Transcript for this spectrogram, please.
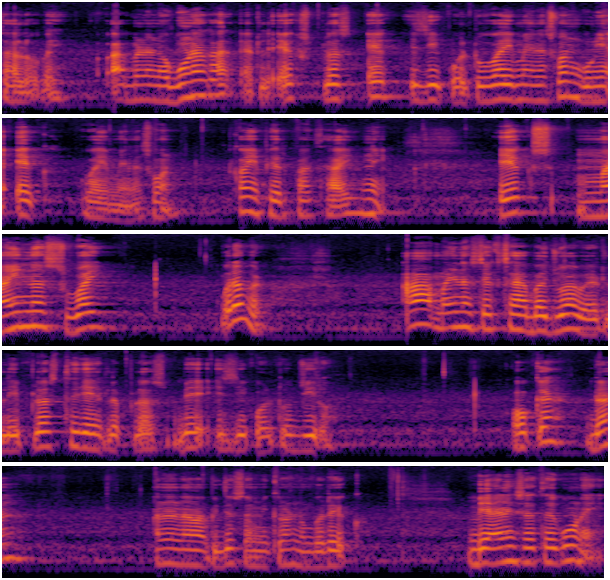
ચાલો ભાઈ. આ બંનેનો ગુણાકાર એટલે એક્સ પ્લસ એક is equal to y minus one ગુણ્યા એક વાય માઇનસ વન કંઈ ફેરફાર થાય નહીં. એક્સ માઇનસ વાય બરાબર? આ માઇનસ એક્સ આ બાજુ આવે એટલે પ્લસ થઈ જાય એટલે પ્લસ બે is equal to zero okay done આને નામ આપી દો સમીકરણ નંબર એક. બે આની સાથે ગુણાય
